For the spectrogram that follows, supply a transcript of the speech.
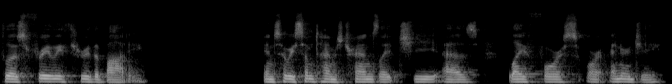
flows freely through the body. And so we sometimes translate qi as life force or energy.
